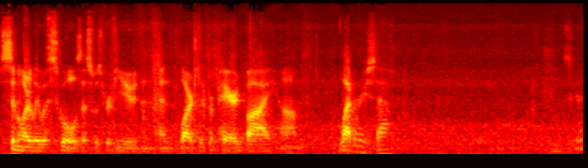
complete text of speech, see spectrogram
similarly with schools, this was reviewed and- and largely prepared by um, library staff. Looks good.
